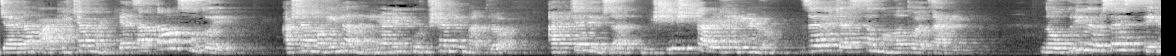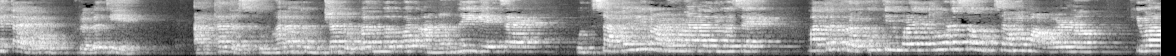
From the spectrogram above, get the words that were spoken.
ज्यांना पाठीच्या मणक्याचा त्रास होतोय अशा महिलांनी आणि पुरुषांनी मात्र आजच्या दिवसात विशेष काळजी घेणं जरा जास्त महत्वाचं आहे. नोकरी व्यवसाय स्थिरता आहे प्रगती आहे. अर्थातच तुम्हाला तुमच्या लोकांबरोबर आनंदही घ्यायचा आहे. उत्साहही वाढवणारा दिवस आहे. मात्र प्रकृतीमुळे थोडासा उत्साह मावळणं किंवा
